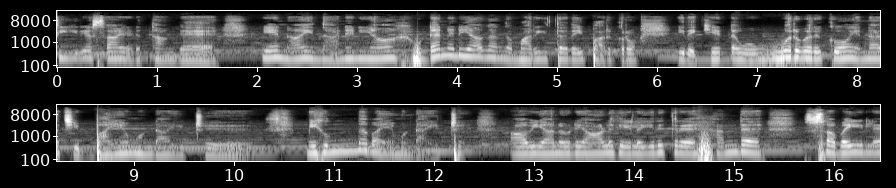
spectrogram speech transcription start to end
சீரியஸாக எடுத்தாங்க. ஏன்னா இந்த அனனியா உடனடியாக அங்கே மறித்ததை பார்க்குறோம். இதை கேட்ட ஒவ்வொருவருக்கும் என்னாச்சு? பயம் உண்டாயிற்று. மிகுந்த பயம் உண்டாயிற்று. ஆவியானவருடைய ஆளுகையில் இருக்கிற அந்த சபையில்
